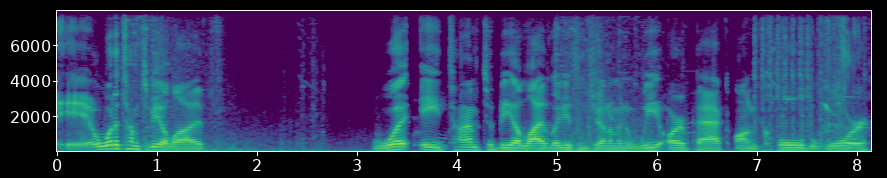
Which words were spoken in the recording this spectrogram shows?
Eh, what a time to be alive. What a time to be alive, ladies and gentlemen. We are back on Cold War.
